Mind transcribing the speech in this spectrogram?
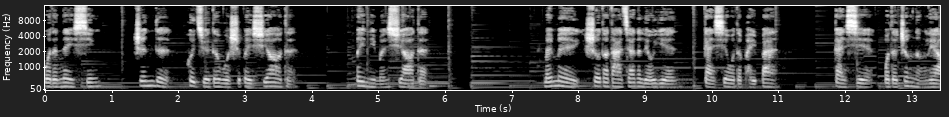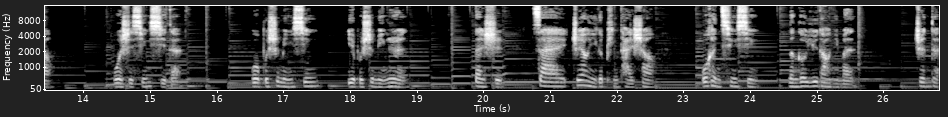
我的内心真的会觉得我是被需要的，被你们需要的。每每收到大家的留言，感谢我的陪伴，感谢我的正能量，我是欣喜的。我不是明星，也不是名人，但是在这样一个平台上，我很庆幸能够遇到你们，真的。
